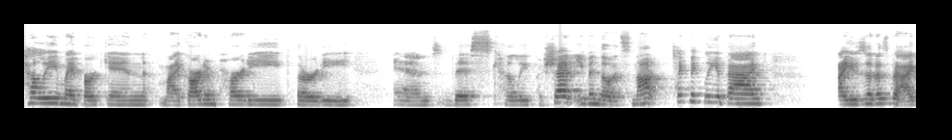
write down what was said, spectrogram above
Kelly, my Birkin, my Garden Party 30, and this Kelly Pochette, even though it's not technically a bag, I use it as a bag.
